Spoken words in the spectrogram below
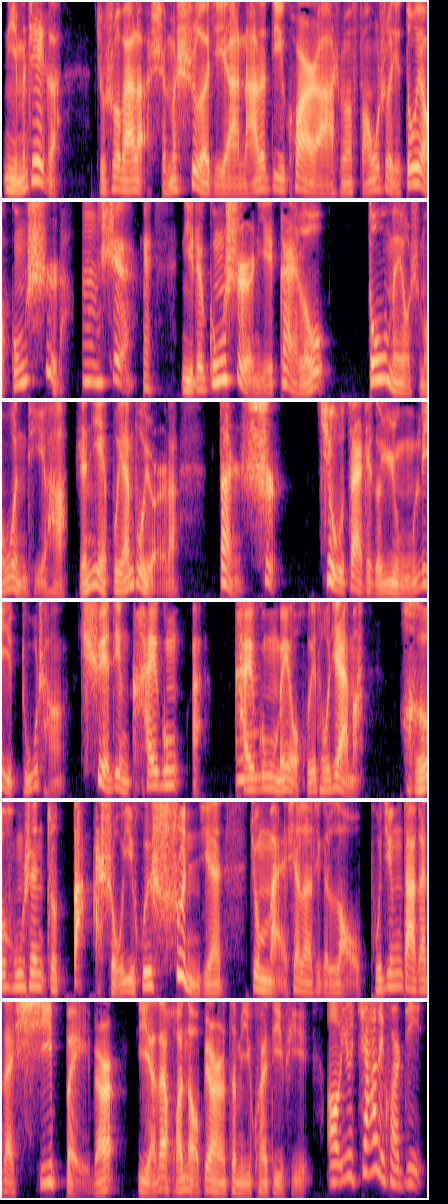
你们这个就说白了，什么设计啊，拿的地块啊，什么房屋设计都要公示的。嗯是，哎你这公示，你盖楼都没有什么问题哈，人家也不言不语的。但是就在这个永利赌场确定开工，哎，开工没有回头箭嘛，何鸿燊就大手一挥，瞬间就买下了这个老葡京，大概在西北边，也在环岛边上这么一块地皮。哦，又加了一块地，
